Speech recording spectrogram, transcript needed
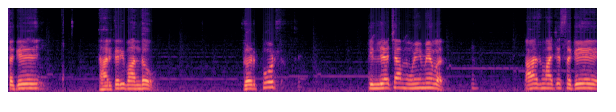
सगळे धारकरी बांधव गडकोट किल्ल्याच्या मोहिमेवर आज माझे सगळे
